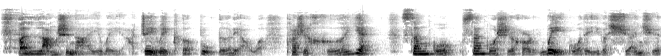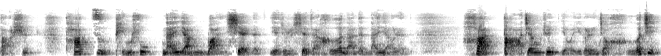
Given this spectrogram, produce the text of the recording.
粉郎是哪一位啊？这位可不得了啊！他是何晏，三国三国时候魏国的一个玄学大师。他字平书，南阳宛县人，也就是现在河南的南阳人。汉大将军有一个人叫何进，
